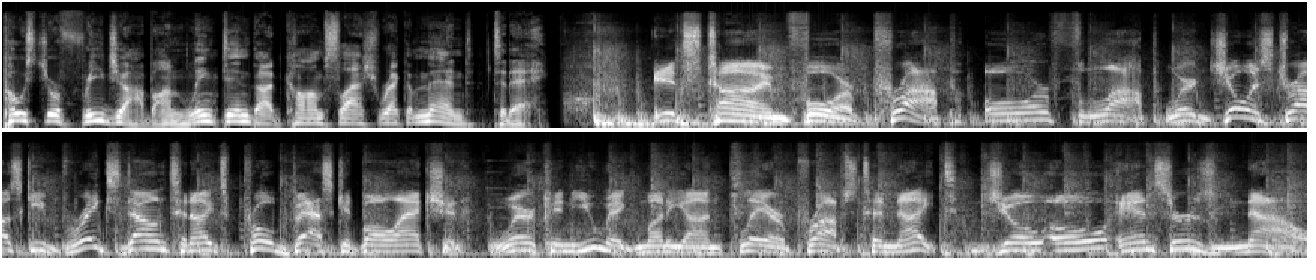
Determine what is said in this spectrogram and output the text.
Post your free job on linkedin.com slash recommend today. It's time for Prop or Flop, where Joe Ostrowski breaks down tonight's pro basketball action. Where can you make money on player props tonight? Joe O answers now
